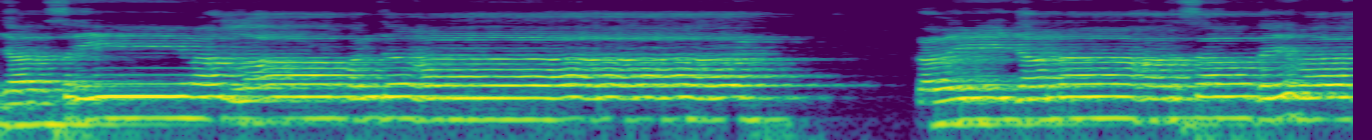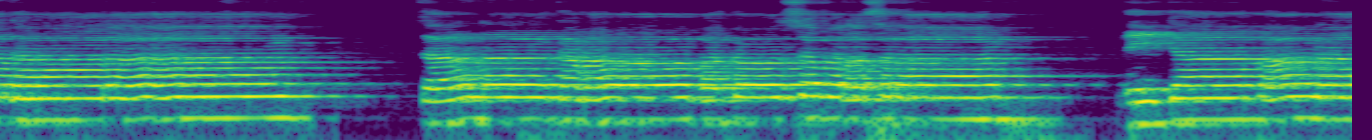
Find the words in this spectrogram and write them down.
ਜਪ ਸ੍ਰੀ ਮਹਲਾ ਪੰਜਵਾਂ। ਕਵੀ ਜਨ ਹਰਸ ਦੇਵਾ ਜਾਰਾ ਚਰਨ ਕਮੋ ਬਕੋ ਸਭ ਰਸਨਾ। ਦੀਜਾ ਪਾਣ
